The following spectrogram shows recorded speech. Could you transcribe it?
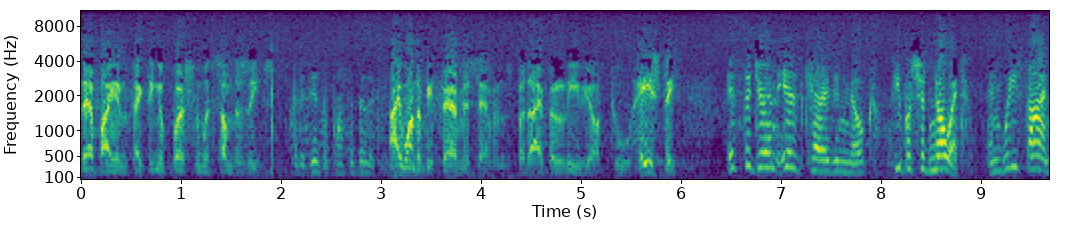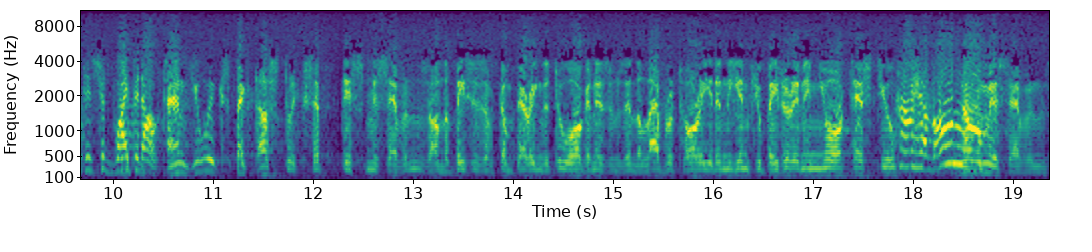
thereby infecting a person with some disease. But it is a possibility. I want to be fair, Miss Evans, but I believe you're too hasty. If the germ is carried in milk, people should know it, and we scientists should wipe it out. And you expect us to accept this, Miss Evans, on the basis of comparing the two organisms in the laboratory and in the incubator and in your test tube? I have only. No, Miss Evans.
